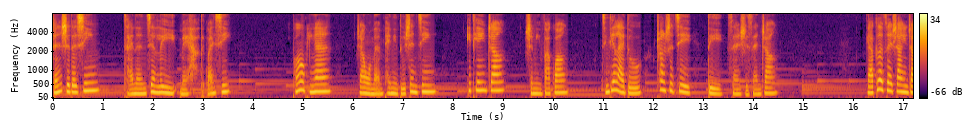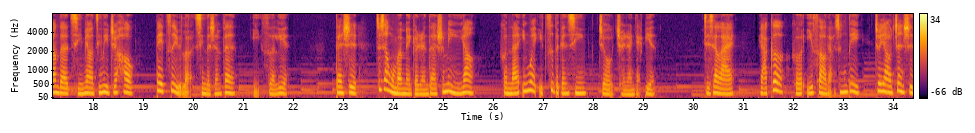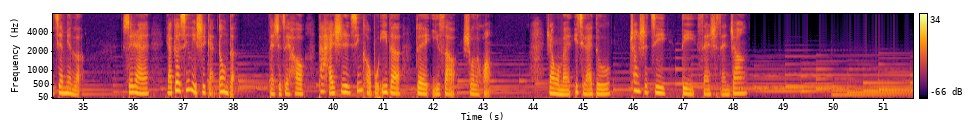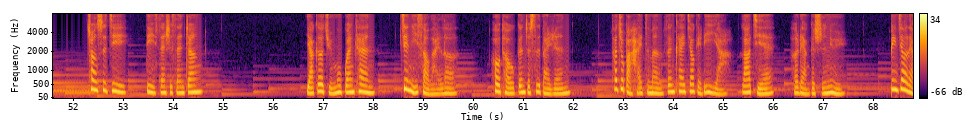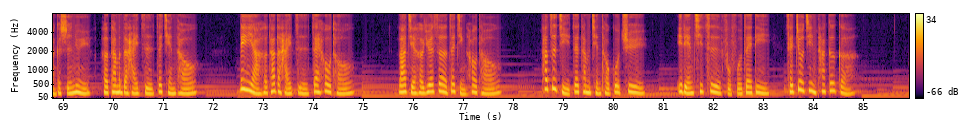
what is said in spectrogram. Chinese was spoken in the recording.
诚实的心才能建立美好的关系。朋友平安，让我们陪你读圣经，一天一章，生命发光。今天来读创世纪第三十三章。雅各在上一章的奇妙经历之后，被赐予了新的身份——以色列。但是，就像我们每个人的生命一样，很难因为一次的更新就全然改变。接下来，雅各和以扫两兄弟就要正式见面了。虽然雅各心里是感动的，但是最后他还是心口不一的对以扫说了谎。让我们一起来读《创世纪》第三十三章。《创世纪》第三十三章，雅各举目观看，见以扫来了。后头跟着四百人，他就把孩子们分开交给利亚、拉杰和两个使女，并叫两个使女和他们的孩子在前头，利亚和他的孩子在后头，拉杰和约瑟在紧后头，他自己在他们前头过去，一连七次俯伏在地，才就近他哥哥。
